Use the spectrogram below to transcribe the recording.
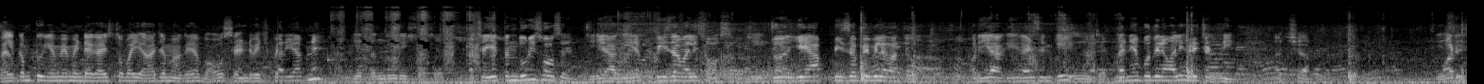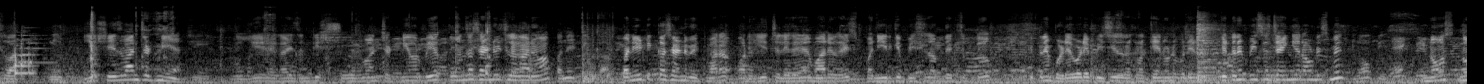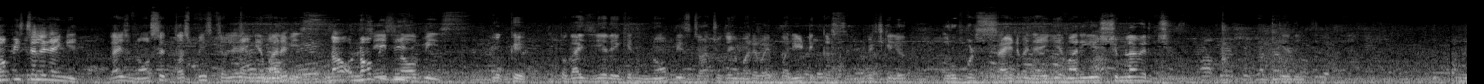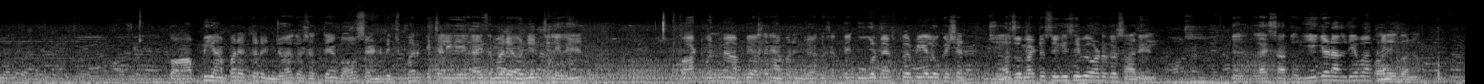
Welcome to Yum India guys तो भाई आज हम आ गए हैं वाओ सैंडविच पे। आपने? ये तंदूरी सॉस है अच्छा ये तंदूरी सॉस है? ये आ गई है पिज्जा वाली सॉस। जो। ये आप पिज्जा पे भी लगाते हो। और ये आ गई गाइस इनकी धनिया पुदीने वाली हरी चटनी। अच्छा। ये शेजवान चटनी। ये शेजवान चटनी है? जी। तो ये है गाइस इनकी शेजवान चटनी। और भैया कौन सा सैंडविच लगा रहे हो आप? पनीर टिक्का। पनीर टिक्का सैंडविच हमारा। और ये चले गए हैं हमारे गाइस पनीर के पीसेस आप देख सकते हो कितने बड़े बड़े पीसेस रख रखे हैं इन्होंने पनीर। कितने पीसेस जाएँगे अराउंड इसमें? नौ पीस नौ नौ पीस चले जाएँगे। गाइज़ नौ से दस पीस चले जाएँगे हमारे। नौ पीस। नौ नौ पीस नौ पीस ओके। तो गाइज़ ये देखिए नौ पीस जा चुके हैं हमारे भाई पनीर टिक्का सैंडविच के लिए। और ऊपर साइड में जाएगी हमारी ये शिमला मिर्च। ये देखिए तो आप भी यहाँ पर आकर एंजॉय कर सकते हैं वाओ सैंडविच पर। ये चली गई गाइज़ हमारे ऑनियन चले गए हैं। पार्ट वन में आप भी आकर यहाँ पर एंजॉय कर सकते हैं। गूगल मैप्स पर भी है लोकेशन और जोमेटो स्विगी से भी ऑर्डर कर हाँ सकते हैं। गाइस साथ ये क्या डाल दिया आपने?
